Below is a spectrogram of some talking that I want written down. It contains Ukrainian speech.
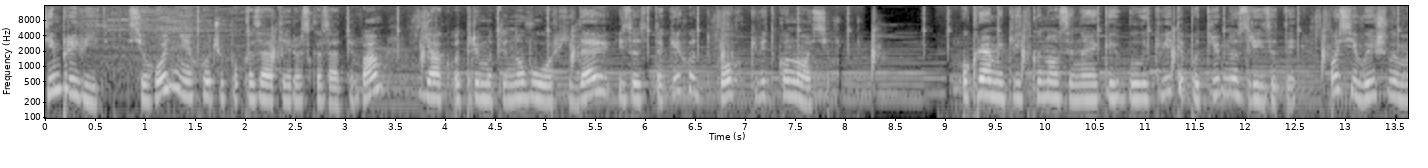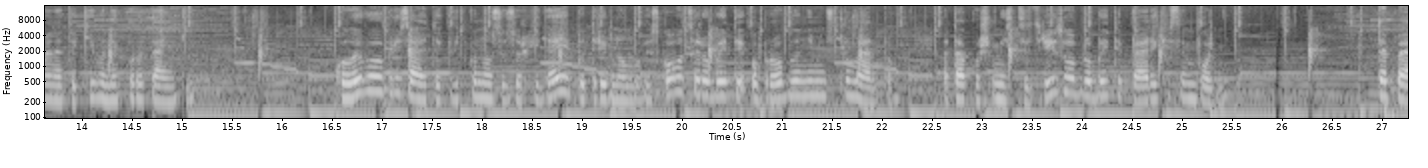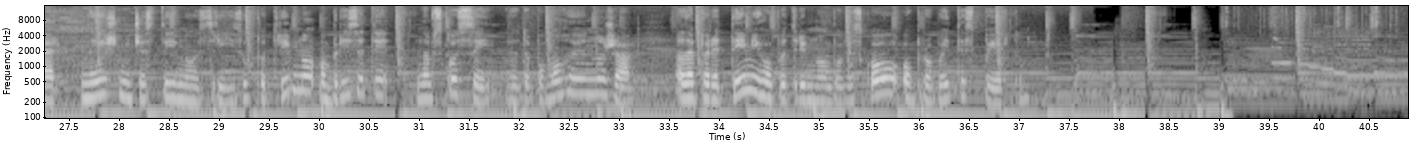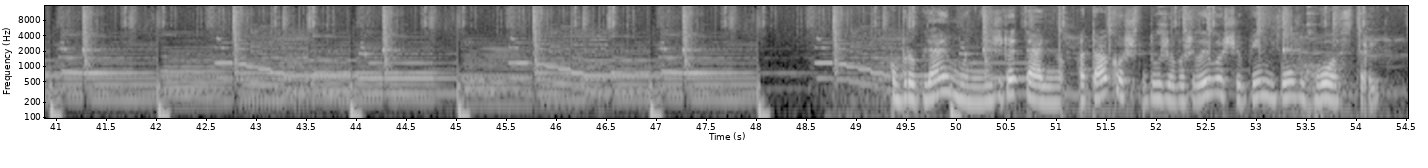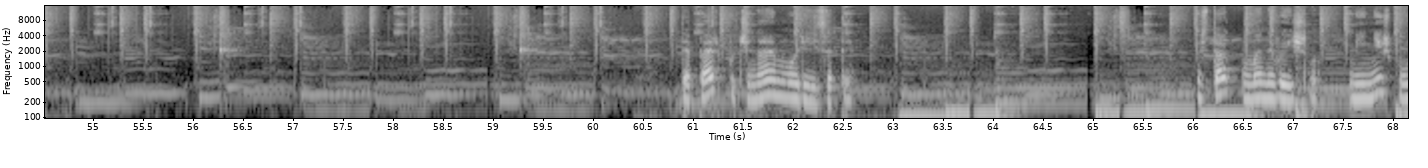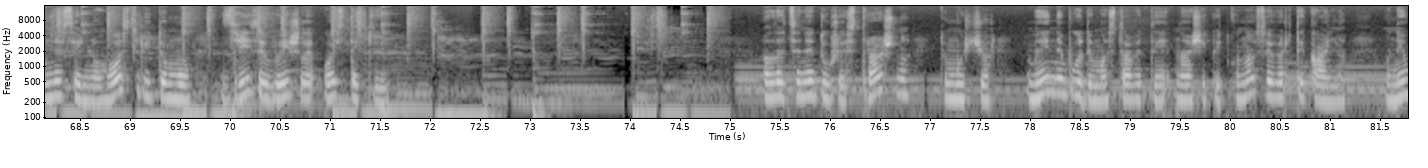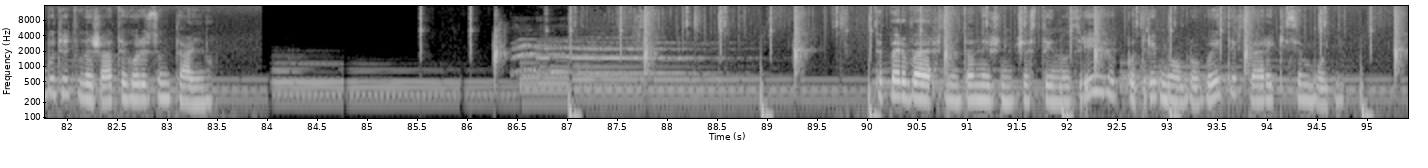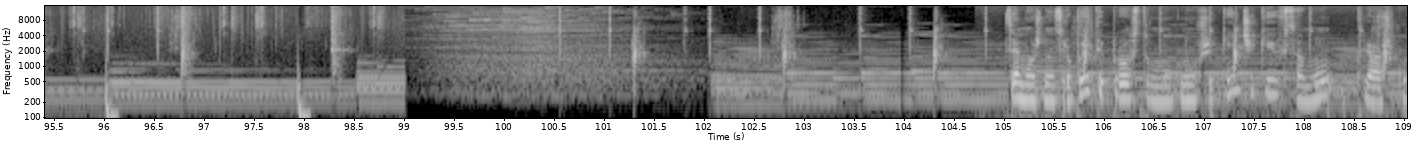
Всім привіт! Сьогодні я хочу показати і розказати вам, як отримати нову орхідею із ось таких от двох квітконосів. Окремі квітконоси, на яких були квіти, потрібно зрізати. Ось і вийшли в мене такі вони коротенькі. Коли ви обрізаєте квітконоси з орхідеї, потрібно обов'язково це робити обробленим інструментом, а також місце зрізу обробити перекисем водню. Тепер нижню частину зрізу потрібно обрізати навскоси за допомогою ножа, але перед тим його потрібно обов'язково обробити спиртом. Обробляємо ніж ретельно, а також дуже важливо, щоб він був гострий. Тепер починаємо різати. Ось так у мене вийшло. Мій ніж був не сильно гострий, тому зрізи вийшли ось такі. Але це не дуже страшно, тому що ми не будемо ставити наші квітконоси вертикально, вони будуть лежати горизонтально. Тепер верхню та нижню частину зрізу потрібно обробити перекисем водню. Це можна зробити просто вмокнувши кінчики в саму пляшку.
